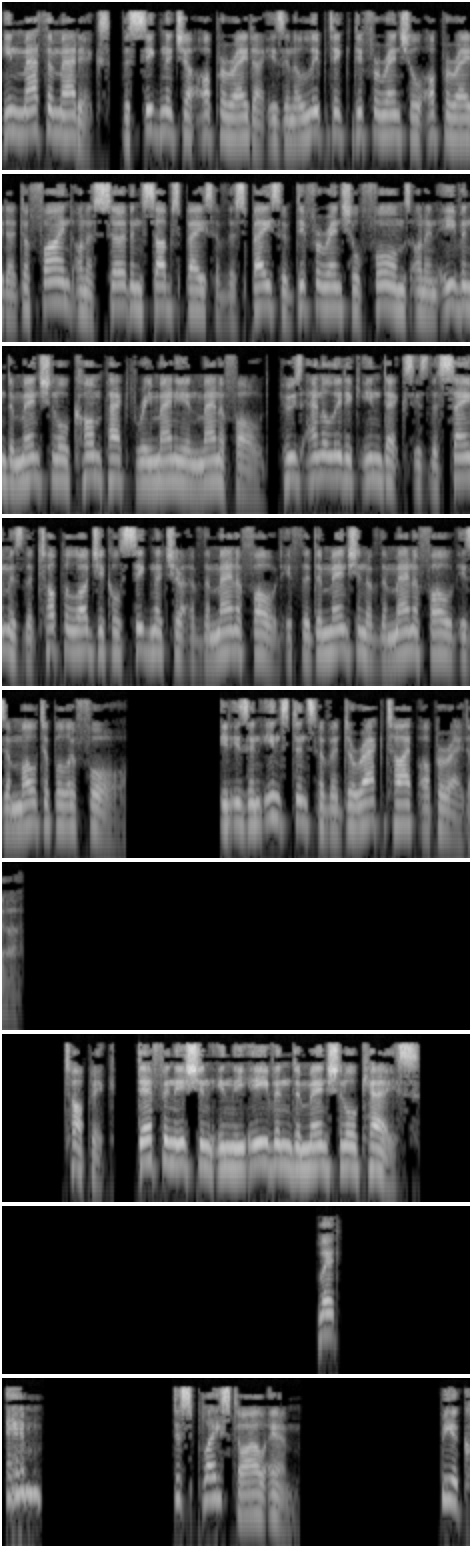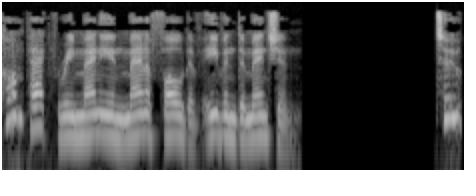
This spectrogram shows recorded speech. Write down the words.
In mathematics, the signature operator is an elliptic differential operator defined on a certain subspace of the space of differential forms on an even-dimensional compact Riemannian manifold, whose analytic index is the same as the topological signature of the manifold if the dimension of the manifold is a multiple of 4. It is an instance of a Dirac type operator. Topic Definition in the even-dimensional case. Let M display style M be a compact Riemannian manifold of even dimension. 2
